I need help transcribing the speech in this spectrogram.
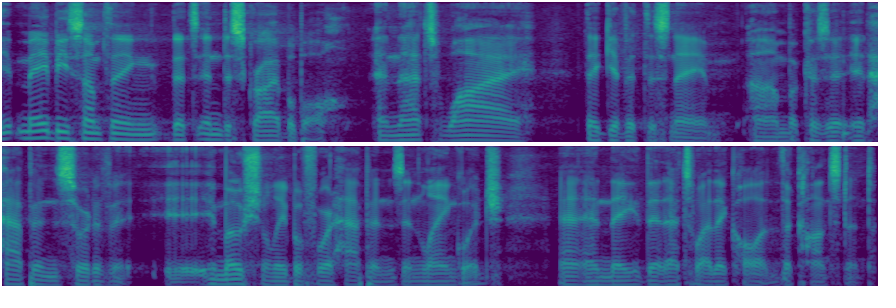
it may be something that's indescribable, and that's why they give it this name, um, because it, it, happens sort of uh, emotionally before it happens in language, and, and they, they, that's why they call it the constant.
